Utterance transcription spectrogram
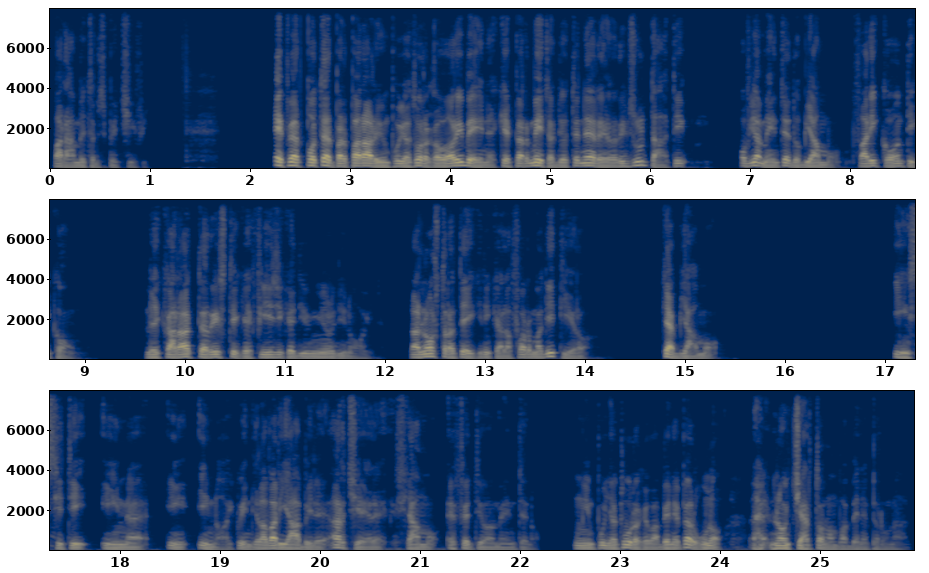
parametri specifici. E per poter preparare un'impugnatura che lavori bene, che permetta di ottenere risultati, ovviamente dobbiamo fare i conti con le caratteristiche fisiche di ognuno di noi, la nostra tecnica la forma di tiro che abbiamo insiti in, in, in noi. Quindi la variabile arciere siamo effettivamente noi. Un'impugnatura che va bene per uno, eh, non certo non va bene per un altro.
